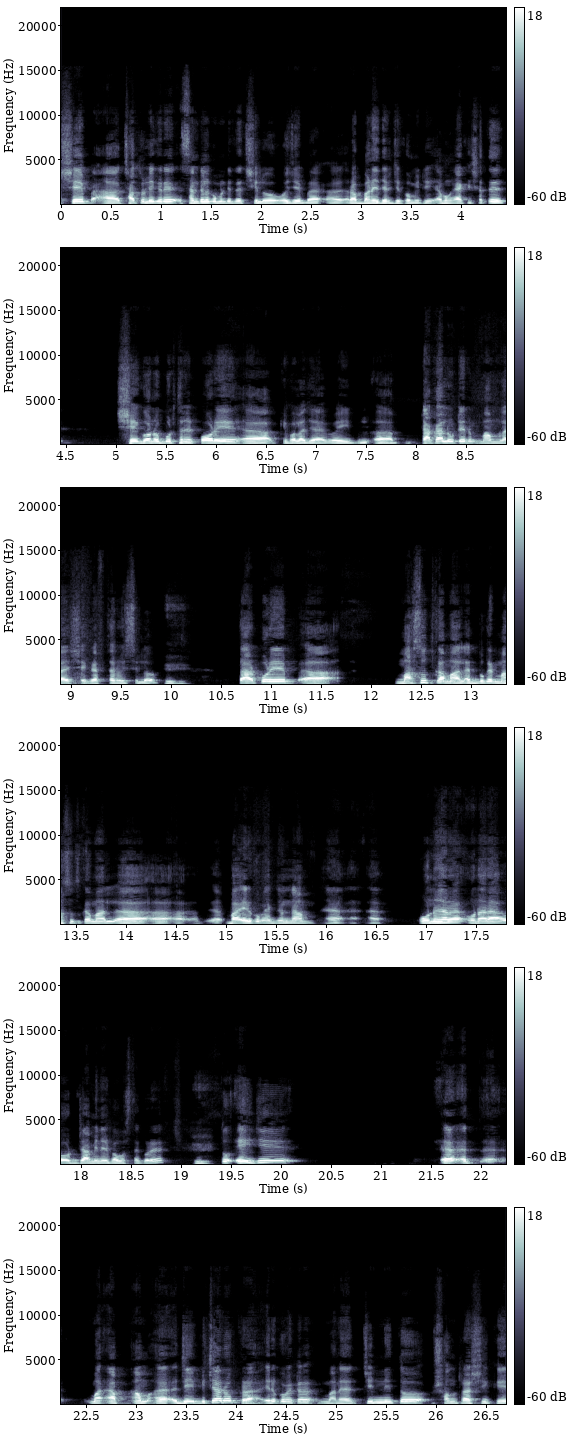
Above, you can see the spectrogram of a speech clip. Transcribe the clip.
সে ছাত্রলীগের সেন্ট্রাল কমিটিতে ছিল ওই যে রব্বানীদের যে কমিটি এবং একই সাথে সে গণ অভ্যুত্থানের পরে আহ, কি বলা যায় ওই টাকা লুটের মামলায় সে গ্রেফতার হয়েছিল। তারপরে আহ, মাসুদ কামাল অ্যাডভোকেট মাসুদ কামাল বা এরকম একজন নাম ওনারা ওনারা ওর জামিনের ব্যবস্থা করে। তো এই যে যে বিচারকরা এরকম একটা মানে চিহ্নিত সন্ত্রাসীকে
